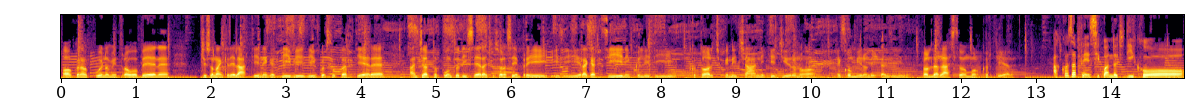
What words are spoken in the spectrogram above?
o con alcuni non mi trovo bene. Ci sono anche dei lati negativi di questo quartiere. A un certo punto di sera ci sono sempre i, i- i ragazzini, quelli di 14-15 anni, che girano e combinano dei casini. Però del resto è un buon quartiere. A cosa pensi quando ti dico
